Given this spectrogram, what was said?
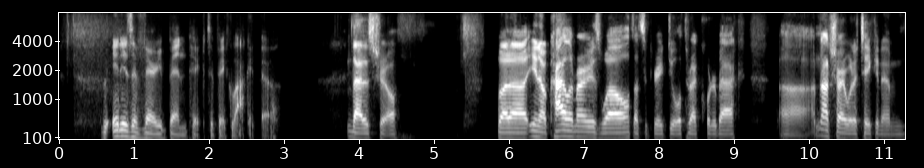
it is a very Ben pick to pick Lockett, though. That is true. But uh, you know, Kyler Murray as well. That's a great dual threat quarterback. Uh, I'm not sure I would have taken him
